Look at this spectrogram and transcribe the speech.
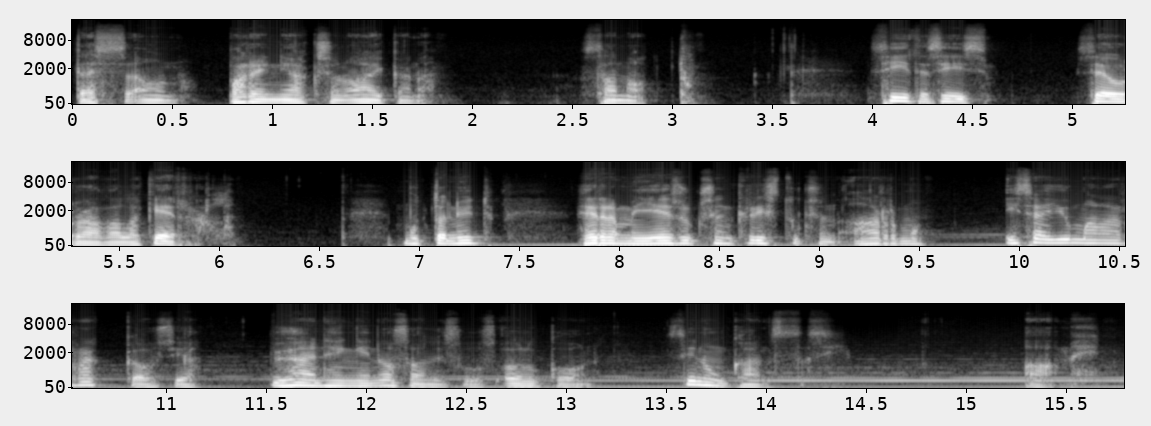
tässä on parin jakson aikana sanottu. Siitä siis seuraavalla kerralla. Mutta nyt Herramme Jeesuksen Kristuksen armo, Isä Jumalan rakkaus ja Pyhän Hengen osallisuus olkoon sinun kanssasi. Amen.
